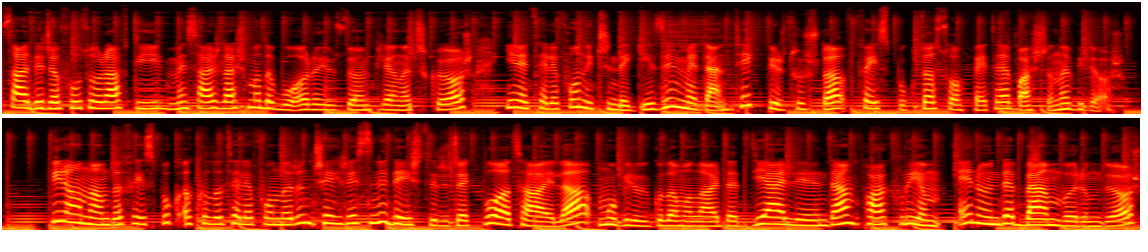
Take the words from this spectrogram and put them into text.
Sadece fotoğraf değil, mesajlaşma da bu arayüzde ön plana çıkıyor. Yine telefon içinde gezinmeden tek bir tuşla Facebook'ta sohbete başlanabiliyor. Bir anlamda Facebook akıllı telefonların çehresini değiştirecek bu hatayla mobil uygulamalarda diğerlerinden farklıyım, en önde ben varım diyor.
